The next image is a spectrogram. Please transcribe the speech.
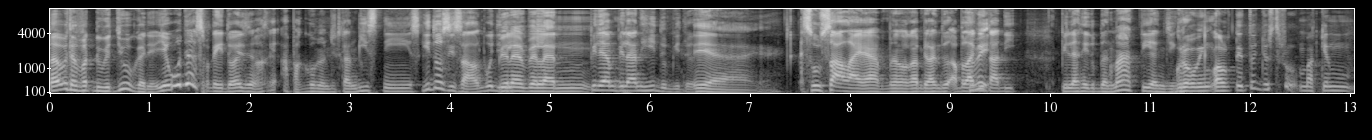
tapi dapat duit juga dia. Ya udah seperti itu aja. Makanya apa gue melanjutkan bisnis gitu sih Sal. Gue Pilihan-pilihan pilihan-pilihan hidup gitu. iya. iya. Susah lah ya melakukan pilihan hidup. Apalagi Tapi- tadi pilihan hidup dan mati anjing. Growing old itu justru makin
